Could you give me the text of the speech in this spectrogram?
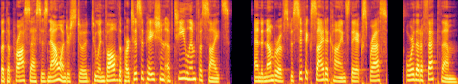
but the process is now understood to involve the participation of T lymphocytes and a number of specific cytokines they express or that affect them.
